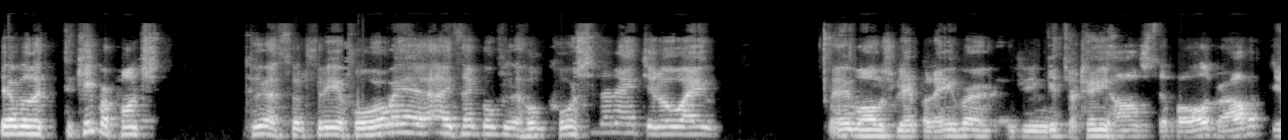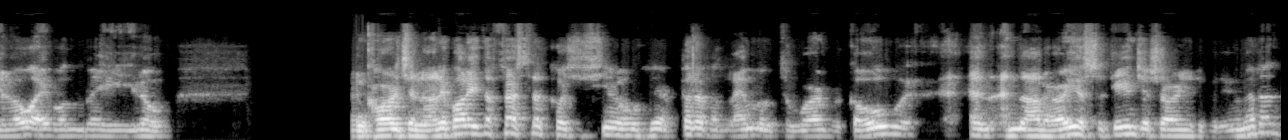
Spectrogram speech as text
Yeah, well, the, the keeper punched two or three or four way. I think over the whole course of the night, you know, I I'm always a great believer if you can get your two hands to the ball, grab it. You know, I wouldn't be, you know, encouraging anybody to fist it because you know you're a bit of a limit to where we go in, in that area. It's a dangerous area to be doing it in.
